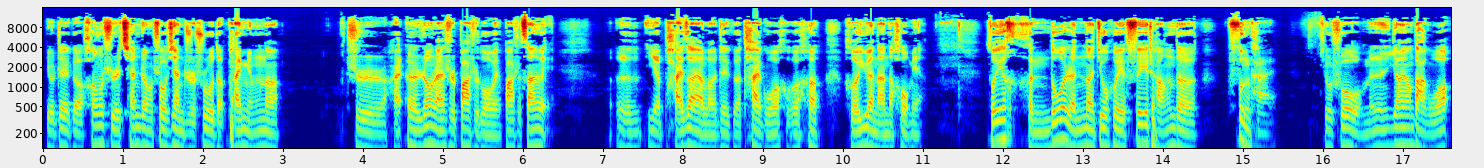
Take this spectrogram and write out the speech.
有这个亨氏签证受限指数的排名呢，是还呃仍然是八十多位，八十三位，呃也排在了这个泰国和 和越南的后面。所以很多人呢就会非常的愤慨，就说我们泱泱大国，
